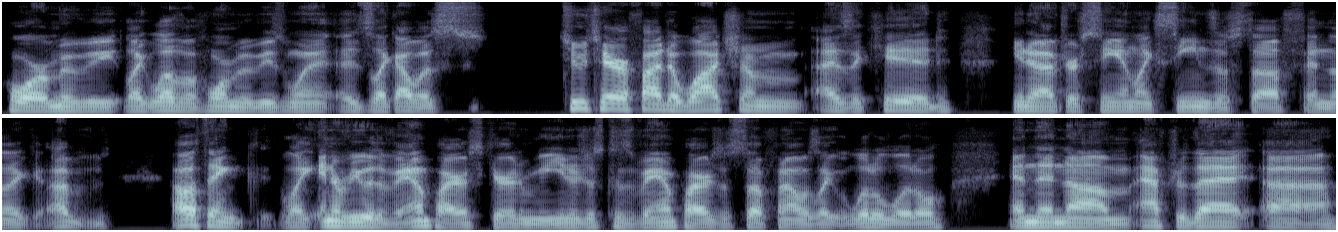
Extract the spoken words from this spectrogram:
horror movie like love of horror movies went. It's like I was too terrified to watch them as a kid, you know, after seeing like scenes of stuff and like I I would think like Interview with a Vampire scared me, you know, just because vampires and stuff when I was like little little. And then um after that uh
